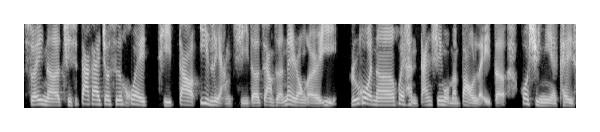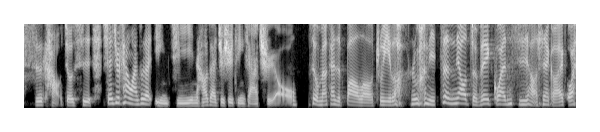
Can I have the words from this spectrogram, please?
所以呢，其实大概就是会提到一两集的这样子的内容而已。如果呢会很担心我们爆雷的，或许你也可以思考，就是先去看完这个影集，然后再继续听下去哦。所以我们要开始爆喽，注意了！如果你正要准备关机，好，现在赶快关。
